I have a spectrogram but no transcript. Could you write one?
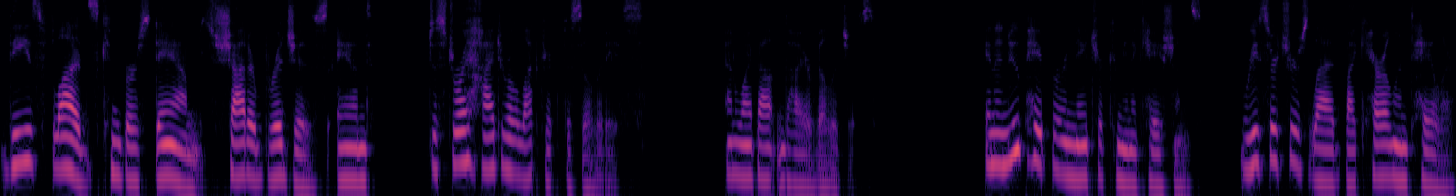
These floods can burst dams, shatter bridges, and destroy hydroelectric facilities, and wipe out entire villages. In a new paper in Nature Communications, researchers led by Carolyn Taylor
